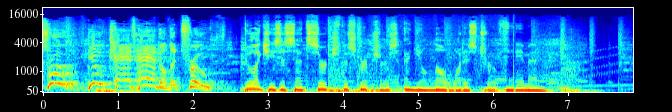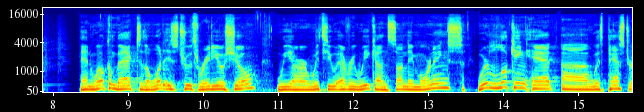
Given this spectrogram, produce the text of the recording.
truth. You can't handle the truth. Do like Jesus said, search the scriptures and you'll know what is truth. Amen. And welcome back to the What is Truth radio show. We are with you every week on Sunday mornings. We're looking at, uh, with Pastor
